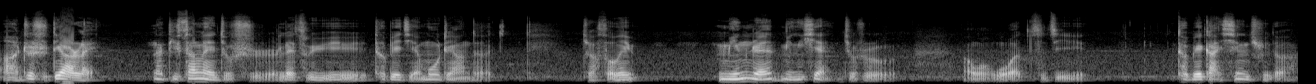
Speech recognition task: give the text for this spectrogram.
啊，这是第二类，那第三类就是类似于特别节目这样的，叫所谓名人名线，就是啊我我自己特别感兴趣的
